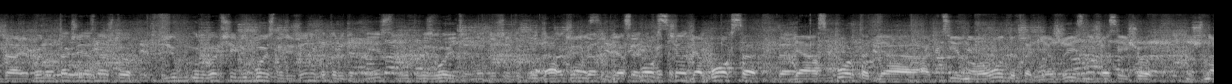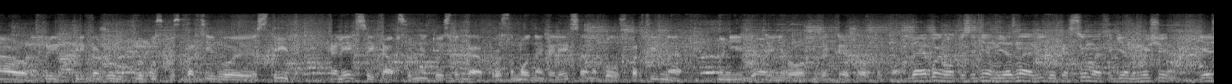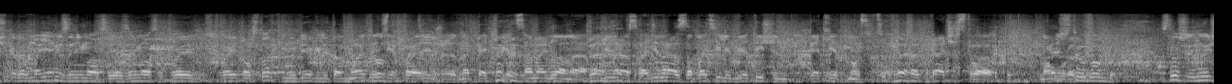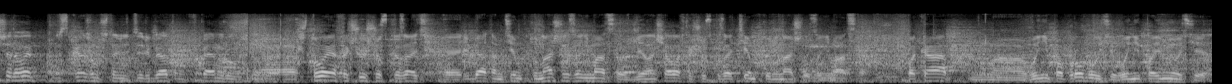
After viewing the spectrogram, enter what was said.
Да, я понял. Также я знаю, что люб, вообще любое снаряжение, которое тут есть, вы производите. Ну, то есть это круто. Да, Также ребята для, получают бокса, перчатки. для бокса, Да. для спорта, для активного отдыха, для жизни. Сейчас я еще начинаю, при- перехожу к выпуску спортивной стрит коллекции капсульной. То есть такая просто модная коллекция, она полуспортивная, но не для тренировок, уже casual такая. Да, я понял, повседневно. Я знаю, видел костюмы офигенно. Мы еще, я еще когда в Майами занимался, я занимался в твоей, в твоей толстовке, мы бегали там Ну, это просто уже на 5 лет. Самое главное, один раз, один раз заплатили 2000, 5 лет носите. Качество на Качество уровне. бомба. Слушай, ну еще давай скажем что-нибудь ребятам в камеру, чтобы... А, Что я хочу еще сказать э, ребятам, тем, кто начал заниматься. Для начала хочу сказать тем, кто не начал заниматься. Пока э, вы не попробуете, вы не поймете,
